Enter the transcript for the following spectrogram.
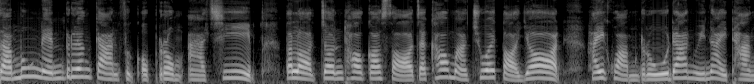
จะมุ่งเน้นเรื่องการฝึกอบรมอาชีพ ตลอดจนทกสจะเข้ามาช่วยต่อยอด ให้ความรู้ด้านวินัยทาง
